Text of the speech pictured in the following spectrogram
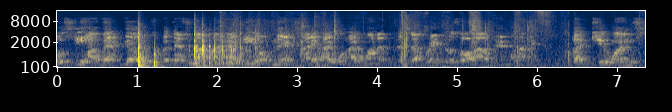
we'll see how that goes, but that's not my ideal mix. I I, I want to separate those all out one. But two ones,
